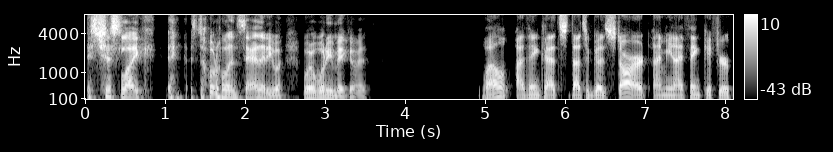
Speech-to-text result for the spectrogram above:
It's just like it's total insanity. What, what, what do you make of it? Well, I think that's that's a good start. I mean, I think if you're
